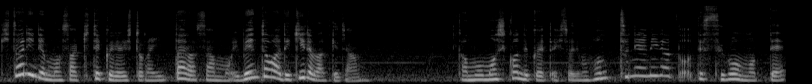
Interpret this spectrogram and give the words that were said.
一人でもさ来てくれる人がいたらさもうイベントができるわけじゃん。がもう申し込んでくれた人にも本当にありがとうってすごい思って。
